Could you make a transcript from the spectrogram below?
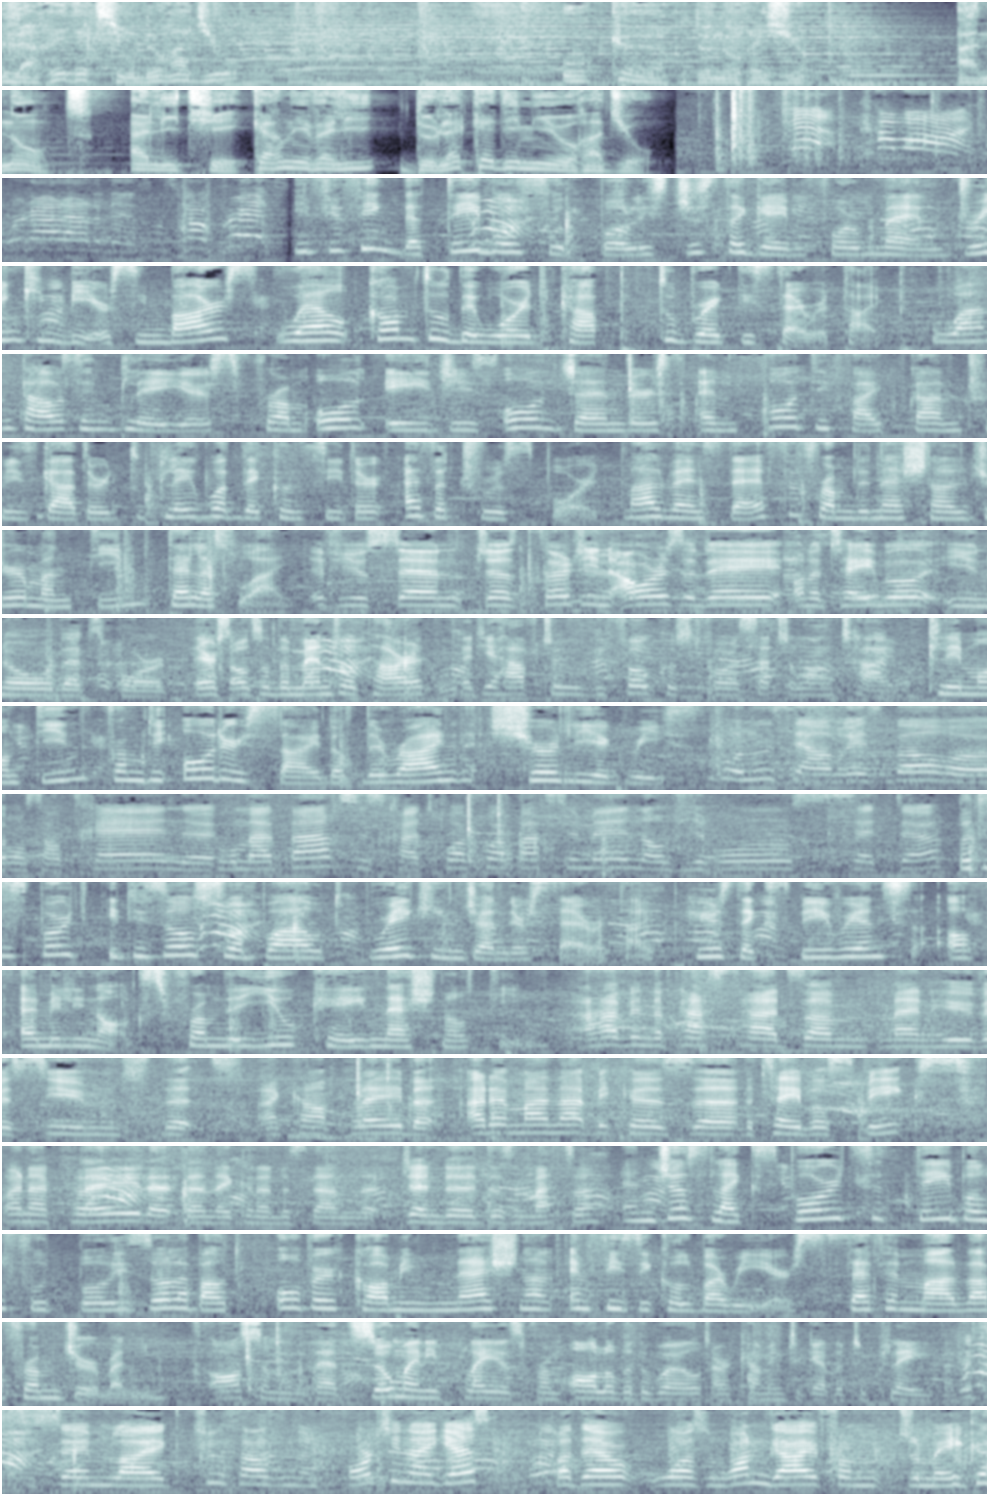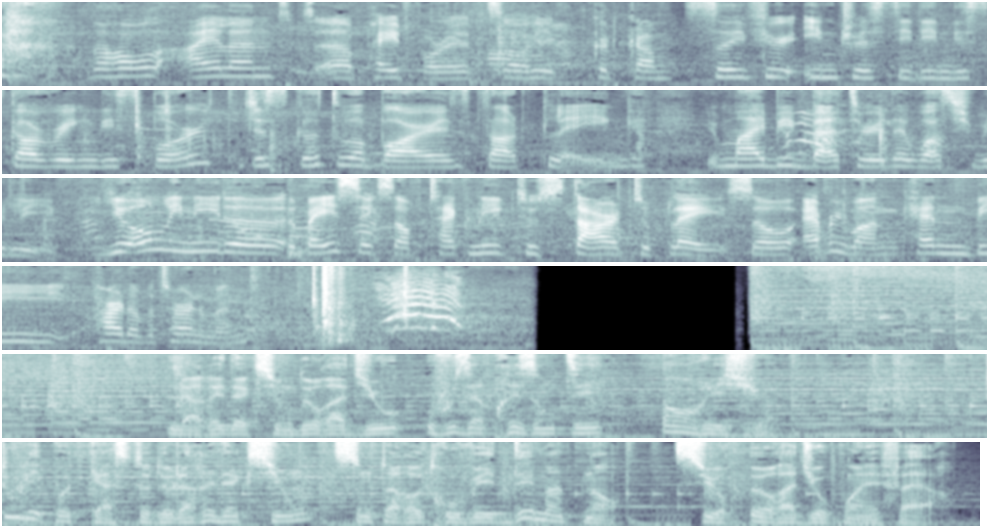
La rédaction de radio au cœur de nos régions. À Nantes, à Litier, Carnevali, de l'Académie Euradio. If you think that table football is just a game for men drinking beers in bars, well, come to the World Cup to break this stereotype. 1,000 players from all ages, all genders, and 45 countries gathered to play what they consider as a true sport. Malva and Steph from the national German team tell us why. If you stand just 13 hours a day on a table, you know that sport. There's also the mental part that you have to be focused for such a long time. Clémentine from the other side of the Rhine surely agrees. Pour nous, c'est un vrai sport. euh, On s'entraîne. Pour ma part, ce sera trois fois par semaine, environ 7 heures. But the sport, it is also about breaking gender stereotype. Here's the experience of Emily Knox from the UK national team. I have in the past had some men who've assumed that I can't play, but I don't mind that because uh, the table speaks. When I play, that, then they can understand that gender doesn't matter. And just like sports, table football is all about overcoming national and physical barriers. Stefan Malva from Germany. It's awesome that so many players from all over the world are coming together to play. It's the same like 2014, I guess, but there was one guy from Jamaica. the whole island uh, paid for it, so he could come. So if you're interested in discovering this sport, just go to a bar and start playing. You might be better than what you believe. You only need uh, the basics of technique to start to play, so everyone can be part of a tournament. La rédaction de radio vous a présenté En Région. Tous les podcasts de la rédaction sont à retrouver dès maintenant sur euradio.fr.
